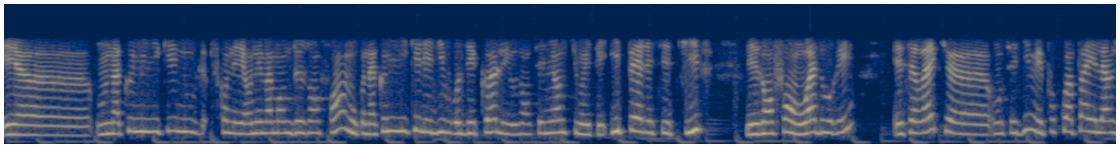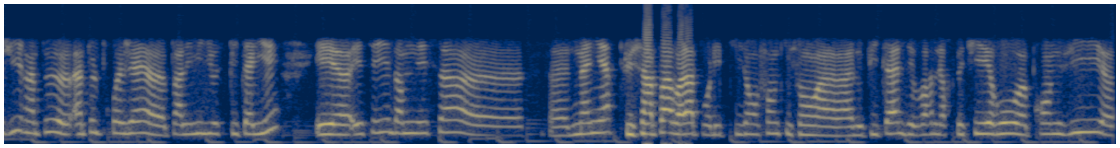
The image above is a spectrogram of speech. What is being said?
Et euh, on a communiqué, nous, parce qu'on est, on est maman de deux enfants, donc on a communiqué les livres aux écoles et aux enseignantes qui ont été hyper réceptifs. Les enfants ont adoré. Et c'est vrai qu'on s'est dit, mais pourquoi pas élargir un peu, un peu le projet euh, par les milieux hospitaliers et euh, essayer d'emmener ça euh, euh, de manière plus sympa, voilà, pour les petits enfants qui sont à, l'hôpital, de voir leurs petits héros euh, prendre vie. euh,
